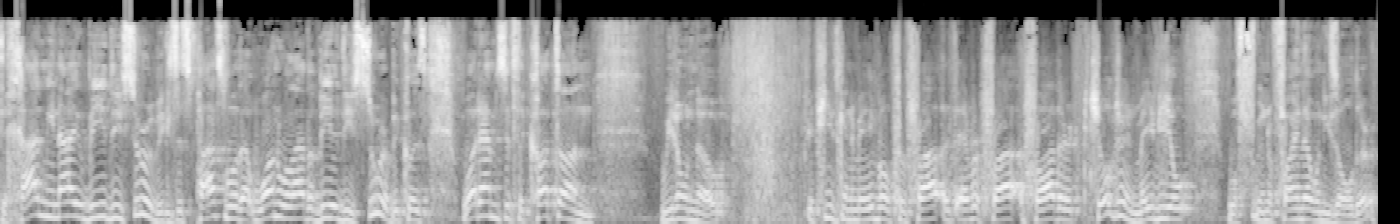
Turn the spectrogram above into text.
Dechad Minayu Biyadi Surah, because it's possible that one will have a Biyadi Surah, because what happens if the Katan, we don't know, if he's going to be able to fa- ever fa- father children. Maybe we're going to find out when he's older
